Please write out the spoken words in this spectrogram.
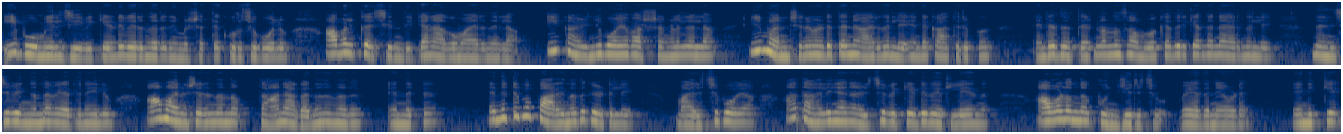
ഈ ഭൂമിയിൽ ജീവിക്കേണ്ടി വരുന്നൊരു നിമിഷത്തെക്കുറിച്ച് പോലും അവൾക്ക് ചിന്തിക്കാനാകുമായിരുന്നില്ല. ഈ കഴിഞ്ഞുപോയ വർഷങ്ങളിലെല്ലാം ഈ മനുഷ്യന് വേണ്ടി തന്നെ ആയിരുന്നില്ലേ എന്റെ കാത്തിരിപ്പ്? എന്റെ ദത്തേട്ടനൊന്നും സംഭവിക്കാതിരിക്കാൻ തന്നെ ആയിരുന്നില്ലേ? നെഞ്ചു വിങ്ങുന്ന വേദനയിലും ആ മനുഷ്യരിൽ നിന്നും താൻ അകന്നു നിന്നത്? എന്നിട്ട് എന്നിട്ടിപ്പോൾ പറയുന്നത് കേട്ടില്ലേ? മരിച്ചുപോയ ആ താലി ഞാൻ അഴിച്ചു വെക്കേണ്ടി വരില്ലേന്ന്. അവളൊന്ന് പുഞ്ചിരിച്ചു വേദനയോടെ. എനിക്ക്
